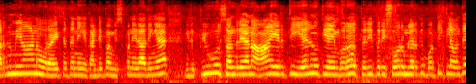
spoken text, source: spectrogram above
அருமையான ஒரு ஐட்டத்தை நீங்கள் கண்டிப்பாக மிஸ் பண்ணிடாதீங்க. இது பியூர் மாதிரியான ஆயிரத்தி எழுநூற்றி ஐம்பது ரூபா பெரிய பெரிய ஷோரூமில் இருக்குது பொட்டிக்கில் வந்து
